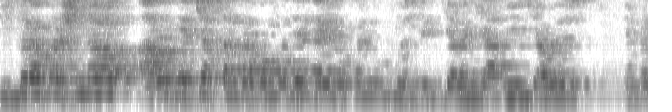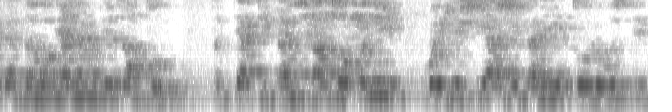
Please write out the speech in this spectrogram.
तिसरा प्रश्न आरोग्याच्या संदर्भामध्ये काही लोकांनी उपस्थित केला की आम्ही ज्यावेळेस एखाद्या दवाखान्यामध्ये जातो तर त्या ठिकाणचा जो कोणी वैद्यकीय अधिकारी येतो व्यवस्थित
